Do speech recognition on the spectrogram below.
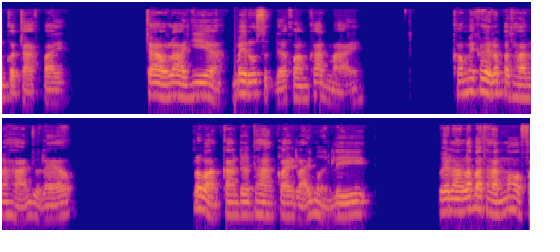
ำก็จากไป เจ้าล่าเยี่ยไม่รู้สึกเหนือความคาดหมาย เขาไม่ค่อยรับประทานอาหารอยู่แล้ว ระหว่างการเดินทางไกลหลายหมื่นลี้ เวลารับประทานหม้อไฟ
